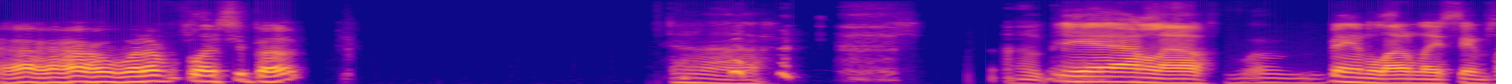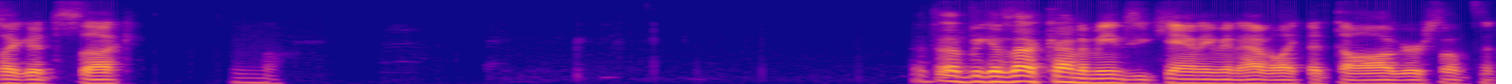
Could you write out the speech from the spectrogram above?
uh, whatever floats your boat. Uh, God. yeah, I don't know. Being lonely seems like it'd suck. Because that kind of means you can't even have like a dog or something.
